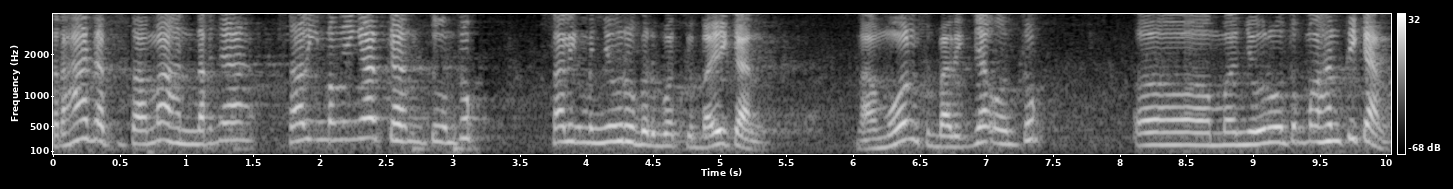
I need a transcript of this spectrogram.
terhadap sesama hendaknya saling mengingatkan itu untuk saling menyuruh berbuat kebaikan. Namun sebaliknya untuk e, menyuruh untuk menghentikan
